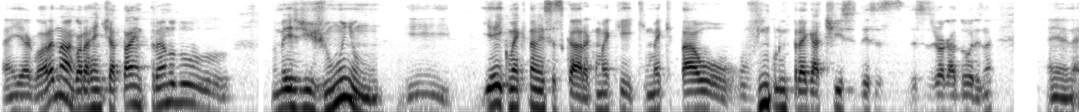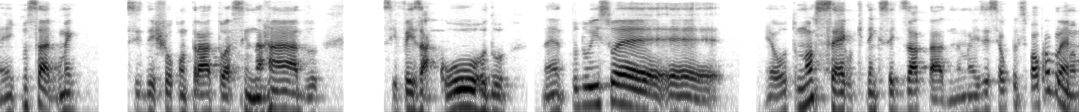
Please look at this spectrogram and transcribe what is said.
É, e agora não, agora a gente já está entrando do, no mês de junho e, e aí, como é que estão esses caras? Como é que como é que tá o, o vínculo empregatício desses, desses jogadores, né? É, a gente não sabe como é que se deixou o contrato assinado, se fez acordo, né? Tudo isso é, é, é, outro nó cego que tem que ser desatado, né? mas esse é o principal problema.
